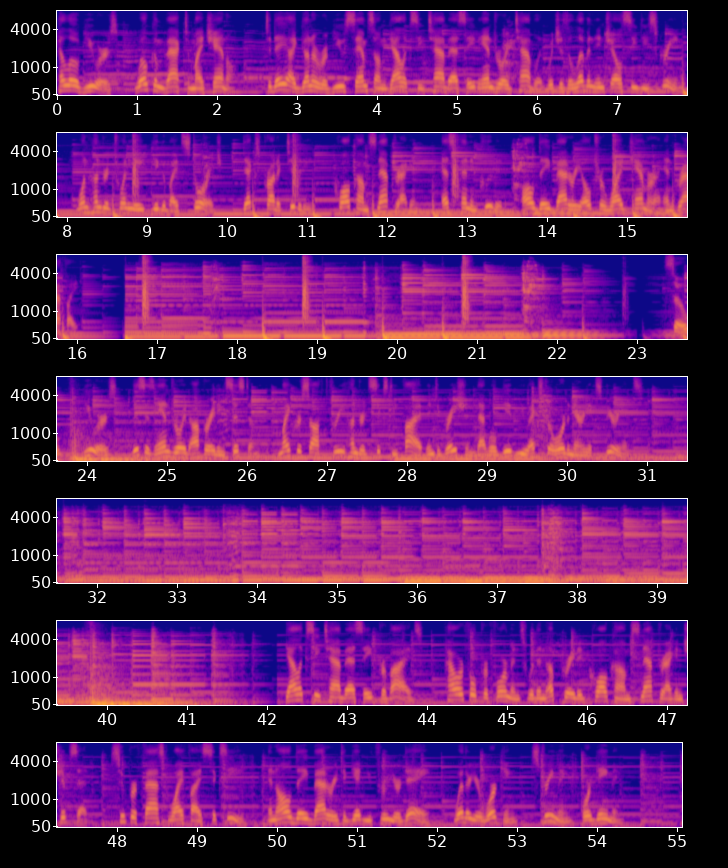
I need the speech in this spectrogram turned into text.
Hello viewers, welcome back to my channel. Today I gonna review Samsung Galaxy Tab S8 Android tablet which is 11-inch LCD screen, 128GB storage, DeX productivity, Qualcomm Snapdragon, S Pen included, all-day battery ultra-wide camera and graphite. So, viewers, this is Android operating system, Microsoft 365 integration that will give you extraordinary experience. Galaxy Tab S8 provides powerful performance with an upgraded Qualcomm Snapdragon chipset, super fast Wi-Fi 6E, and all-day battery to get you through your day, whether you're working, streaming, or gaming.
